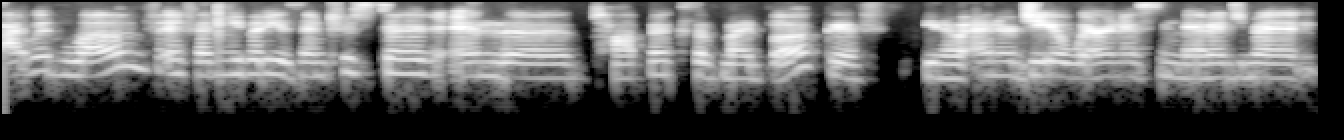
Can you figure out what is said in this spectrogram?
I would love if anybody is interested in the topics of my book, if you know energy awareness and management,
